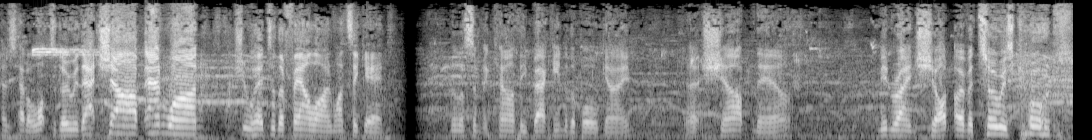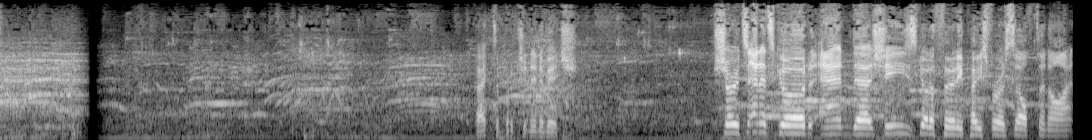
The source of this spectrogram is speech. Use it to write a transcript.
has had a lot to do with that. Sharp and one. She'll head to the foul line once again. Millicent McCarthy back into the ball game. Uh, Sharp now. Mid range shot over two is good. Back to Buchaninovic. Shoots and it's good, and uh, she's got a 30 piece for herself tonight.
